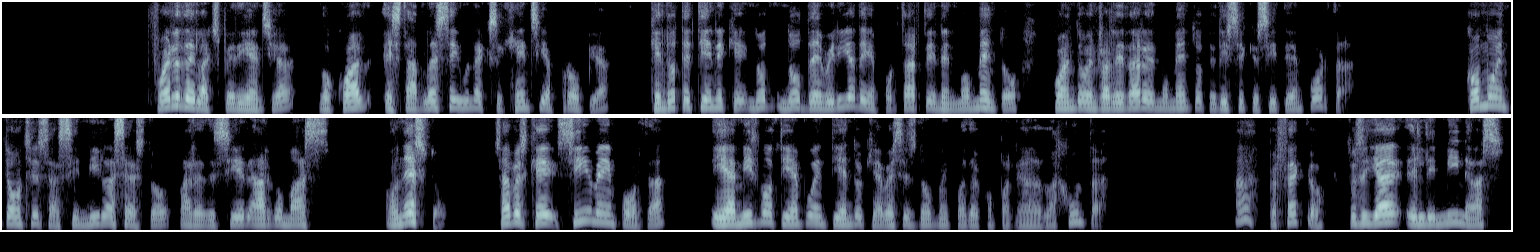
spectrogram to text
fuera de la experiencia, lo cual establece una exigencia propia que no te tiene que, no, no debería de importarte en el momento, cuando en realidad el momento te dice que sí te importa. ¿Cómo entonces asimilas esto para decir algo más honesto? ¿Sabes que Sí me importa, y al mismo tiempo entiendo que a veces no me puedo acompañar a la junta. Ah, perfecto. Entonces ya eliminas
